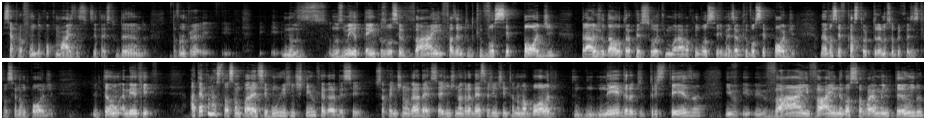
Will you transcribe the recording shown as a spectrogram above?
Se aprofunda um pouco mais nisso que você está estudando. Estou falando pra, nos, nos meio tempos você vai fazendo tudo que você pode para ajudar outra pessoa que morava com você, mas é o que você pode. Não é você ficar se torturando sobre coisas que você não pode. Então é meio que até quando a situação parece ruim, a gente tem o que agradecer. Só que a gente não agradece. Se a gente não agradece, a gente entra numa bola negra de tristeza e, e, e vai e vai, e o negócio só vai aumentando.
